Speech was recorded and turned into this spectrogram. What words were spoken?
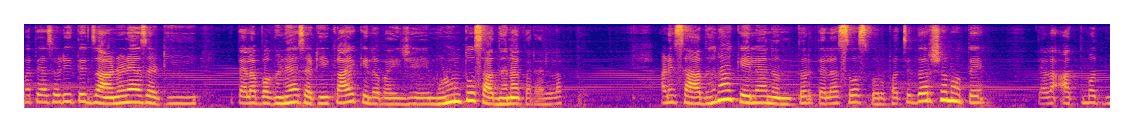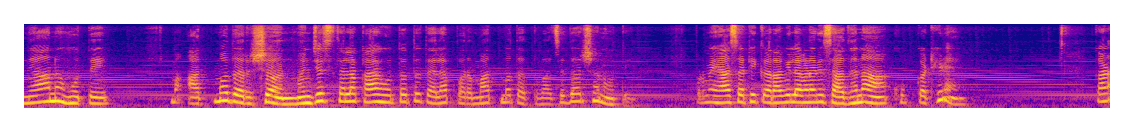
मग त्यासाठी ते जाणण्यासाठी त्याला बघण्यासाठी काय केलं पाहिजे? म्हणून तो साधना करायला लागतो. आणि साधना केल्यानंतर त्याला स्वस्वरूपाचे दर्शन होते. त्याला आत्मज्ञान होते. मग आत्मदर्शन म्हणजेच त्याला काय होतं? तर त्याला परमात्म तत्वाचे दर्शन होते. पण मग ह्यासाठी करावी लागणारी साधना खूप कठीण आहे. कारण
